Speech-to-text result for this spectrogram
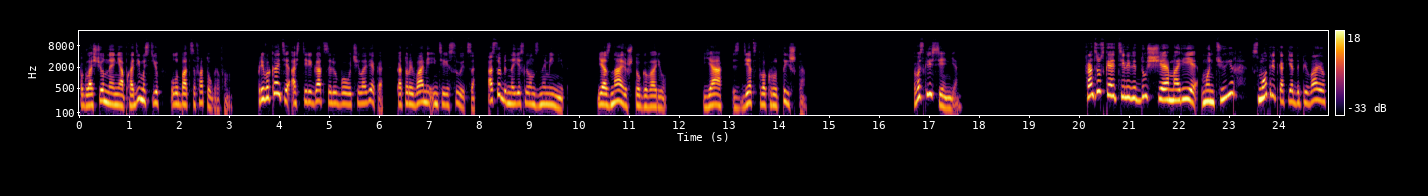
поглощенная необходимостью улыбаться фотографам. Привыкайте остерегаться любого человека, который вами интересуется, особенно если он знаменит. Я знаю, что говорю. Я с детства крутышка. Воскресенье. Французская телеведущая Мария Монтюир смотрит, как я допиваю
